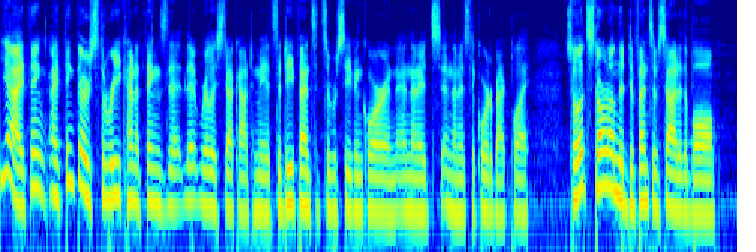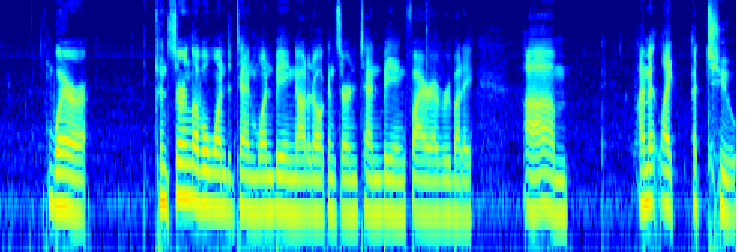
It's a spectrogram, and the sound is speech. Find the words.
Yeah, I think I think there's three kind of things that, that really stuck out to me. It's the defense, it's the receiving corps, and, and then it's and then it's the quarterback play. So let's start on the defensive side of the ball, where concern level one to 10, one being not at all concerned, ten being fire everybody. Um, I'm at like a two,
